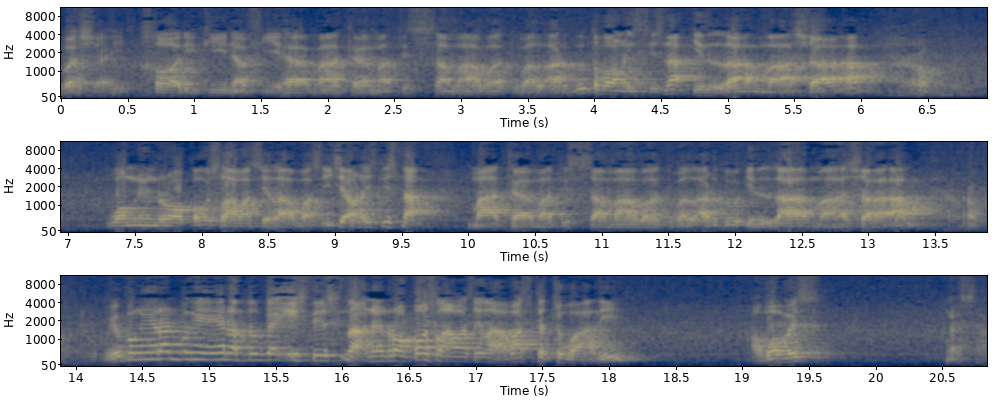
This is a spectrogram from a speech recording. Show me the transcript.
wa sa'id. Khalidina fiha ma damatis samawati wal ardu tawon istisna illa ma syaa. Wong ning neraka selawase lawas. Iki ana istisna ma damatis samawati wal ardu illa ma syaa. Ya pangeran pangeran tuh kayak istisna nih rokok selawas selawas kecuali apa wis ngersa.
